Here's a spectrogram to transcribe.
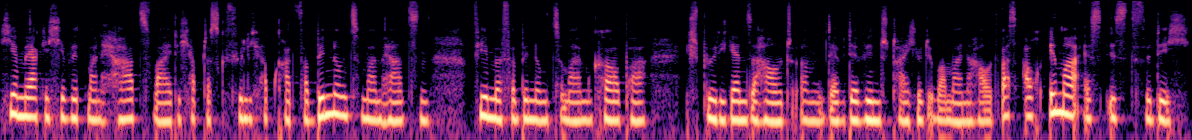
Hier merke ich, hier wird mein Herz weit. Ich habe das Gefühl, ich habe gerade Verbindung zu meinem Herzen, viel mehr Verbindung zu meinem Körper. Ich spüre die Gänsehaut, ähm, der, der Wind streichelt über meine Haut. Was auch immer es ist für dich.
